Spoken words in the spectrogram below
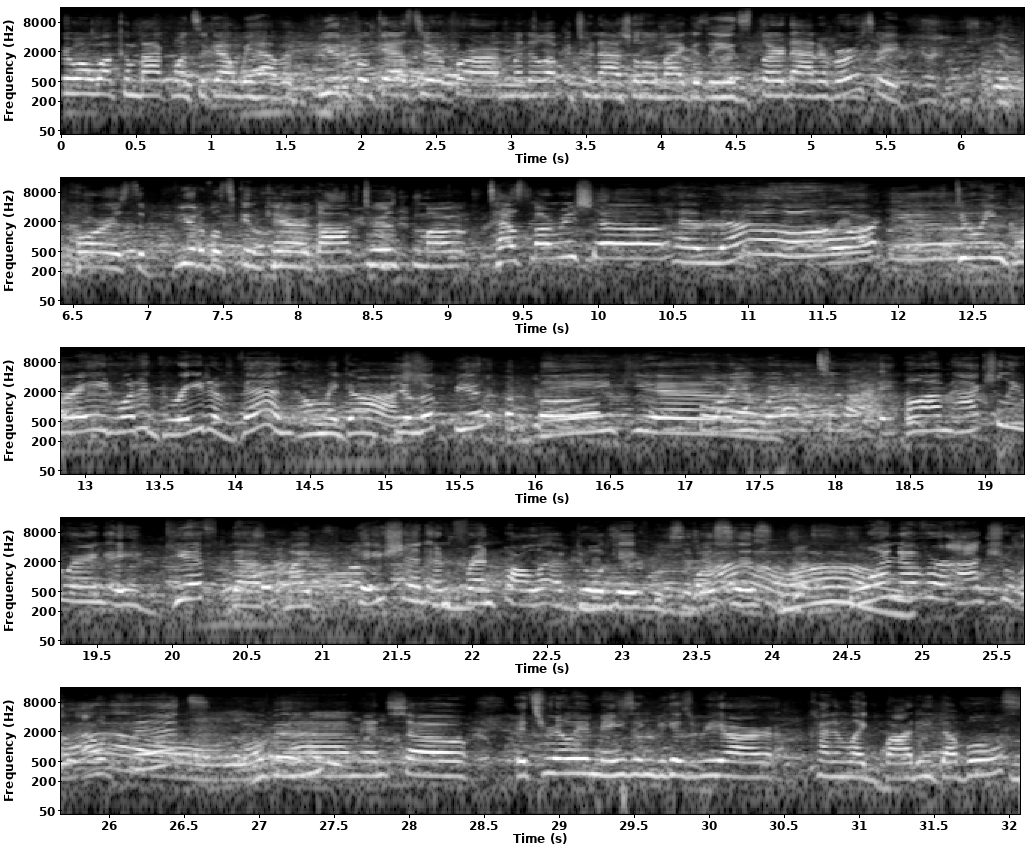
Everyone, welcome back once again. We have a beautiful guest here for our Manila International Magazine's third anniversary. Of course, the beautiful skincare doctor, Mar- Tess Mauricio. Hello. How are you? Doing great. What a great event. Oh my gosh. You look beautiful. Thank you. What are you wearing tonight? Well, I'm actually wearing a gift that my patient and friend Paula Abdul gave me. So this is one of her actual outfits. So it's really amazing because we are kind of like body doubles.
